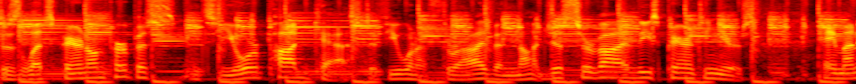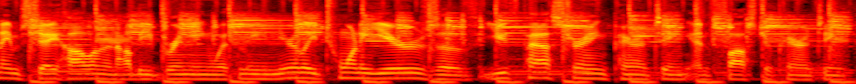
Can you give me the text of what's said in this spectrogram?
is Let's Parent on Purpose. It's your podcast if you want to thrive and not just survive these parenting years. Hey, my name's Jay Holland, and I'll be bringing with me nearly 20 years of youth pastoring, parenting, and foster parenting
